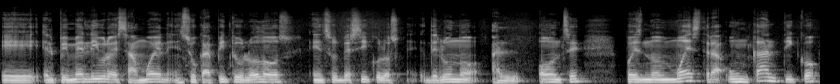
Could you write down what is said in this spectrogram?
eh, el primer libro de Samuel en su capítulo 2, en sus versículos del 1 al 11, pues nos muestra un cántico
